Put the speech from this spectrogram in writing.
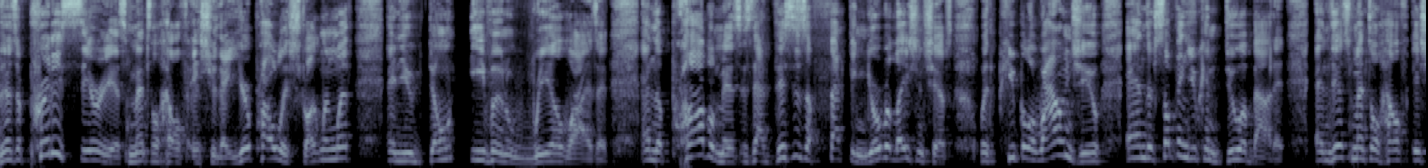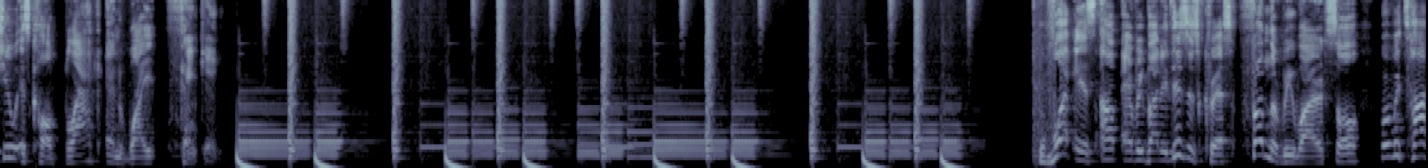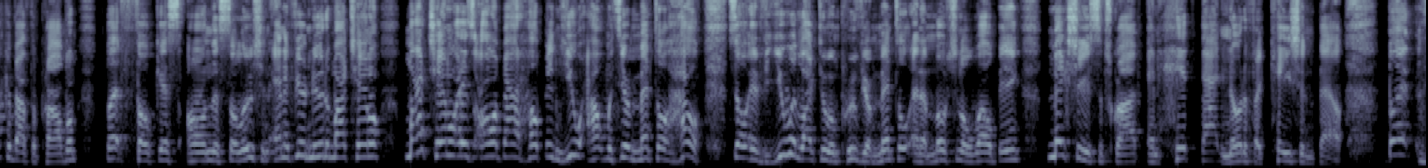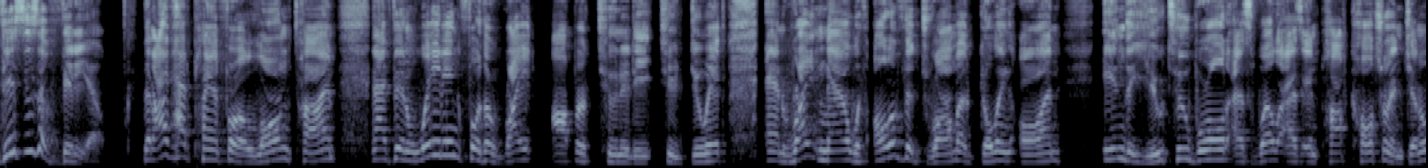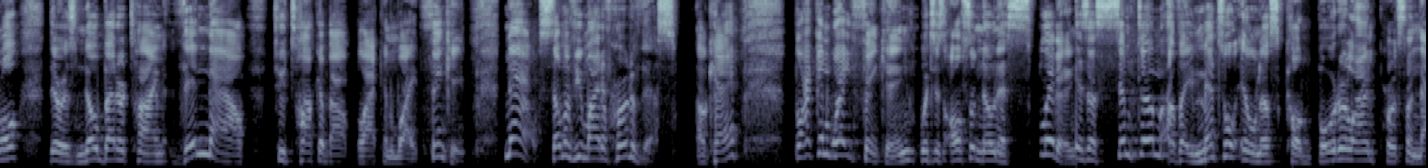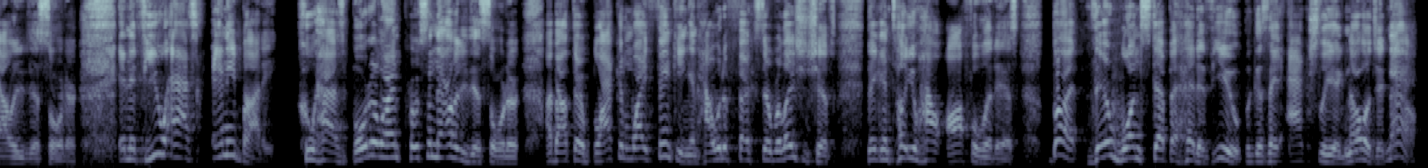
There's a pretty serious mental health issue that you're probably struggling with and you don't even realize it. And the problem is, is that this is affecting your relationships with people around you and there's something you can do about it. And this mental health issue is called black and white thinking. What is up, everybody? This is Chris from The Rewired Soul, where we talk about the problem, but focus on the solution. And if you're new to my channel, my channel is all about helping you out with your mental health. So if you would like to improve your mental and emotional well-being, make sure you subscribe and hit that notification bell. But this is a video that I've had planned for a long time, and I've been waiting for the right opportunity to do it. And right now, with all of the drama going on in the YouTube world, as well as in pop culture in general, there is no better time than now to talk about black and white thinking. Now, some of you might have heard of this okay? Black and white thinking, which is also known as splitting, is a symptom of a mental illness called borderline personality disorder. And if you ask anybody who has borderline personality disorder about their black and white thinking and how it affects their relationships, they can tell you how awful it is. But they're one step ahead of you because they actually acknowledge it. Now,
